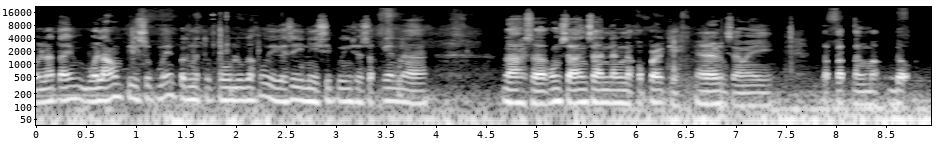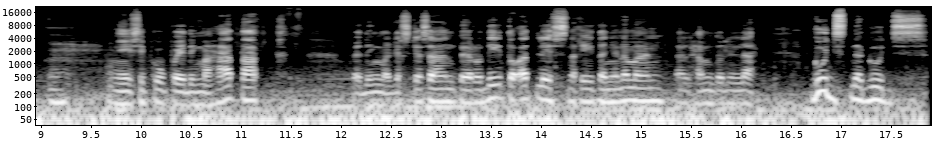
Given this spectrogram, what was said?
wala tayong wala akong peace of mind pag natutulog ako eh kasi inisip ko yung sasakyan na nasa kung saan saan lang nakapark eh. Lalo sa may tapat ng McDo. Iniisip ko pwedeng mahatak pwedeng magaskasan pero dito at least nakita nyo naman alhamdulillah goods na goods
